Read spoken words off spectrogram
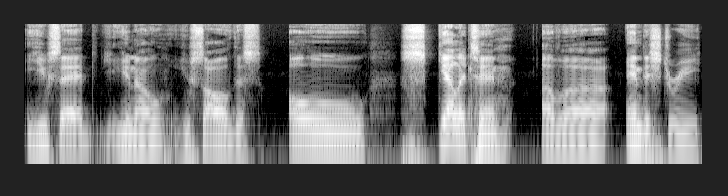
You said you know you saw this old skeleton of a industry,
